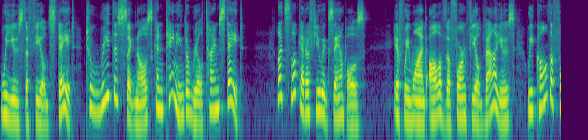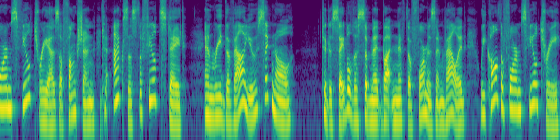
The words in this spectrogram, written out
We use the field state to read the signals containing the real-time state. Let's look at a few examples. If we want all of the form field values, we call the form's field tree as a function to access the field state and read the value signal. To disable the Submit button if the form is invalid, we call the form's field tree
